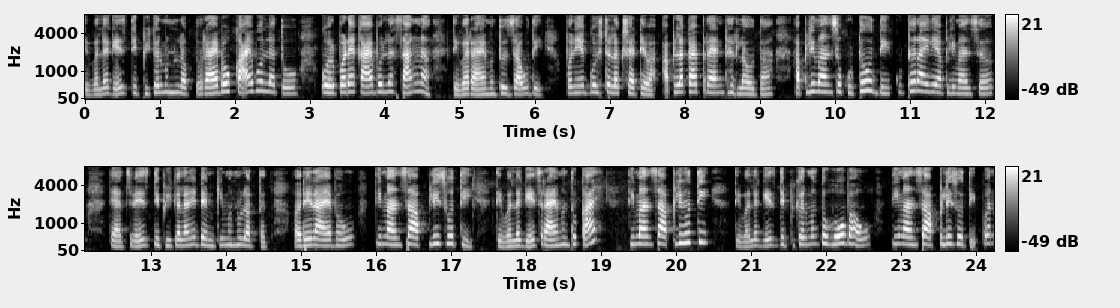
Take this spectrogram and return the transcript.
तेव्हा लगेच दीपिकल म्हणू लागतो रायभाऊ काय बोलला तो? गोरपड्या काय बोलला? सांग ना. तेव्हा राय म्हणतो जाऊ दे. पण एक गोष्ट लक्षात ठेवा आपला काय प्लॅन ठरला होता? आपली माणसं कुठं होती? कुठं राहिली आपली माणसं? त्याच वेळेस दीपिकाला आणि डंकी म्हणू लागतात अरे राया भाऊ ती माणसं आपलीच होती. तेव्हा लगेच राय म्हणतो काय? ती माणसं आपली होती? तेव्हा लगेच दीपिकल म्हणतो हो भाऊ ती माणसं आपलीच होती. पण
